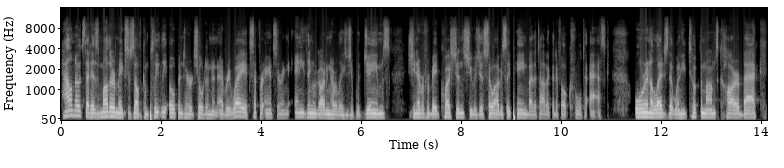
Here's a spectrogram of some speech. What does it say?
Hal notes that his mother makes herself completely open to her children in every way, except for answering anything regarding her relationship with James. She never forbade questions. She was just so obviously pained by the topic that it felt cruel to ask. Orin alleged that when he took the mom's car back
